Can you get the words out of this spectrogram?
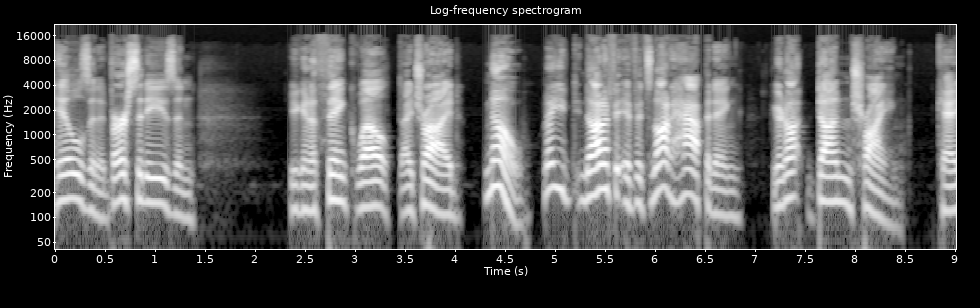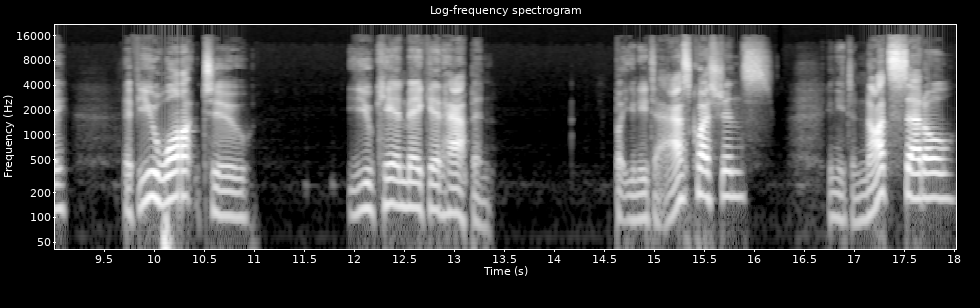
hills and adversities and you're going to think, well, I tried. No, no, you not if if it's not happening, you're not done trying. Okay, if you want to, you can make it happen. But you need to ask questions. You need to not settle.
